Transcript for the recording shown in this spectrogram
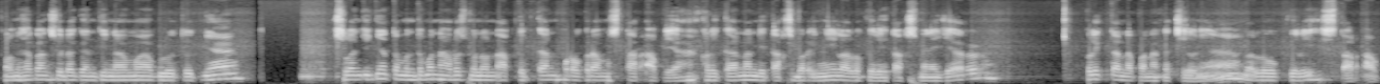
Kalau misalkan sudah ganti nama bluetoothnya selanjutnya teman-teman harus menonaktifkan program startup ya. Klik kanan di taskbar ini lalu pilih task manager. Klik tanda panah kecilnya lalu pilih startup.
